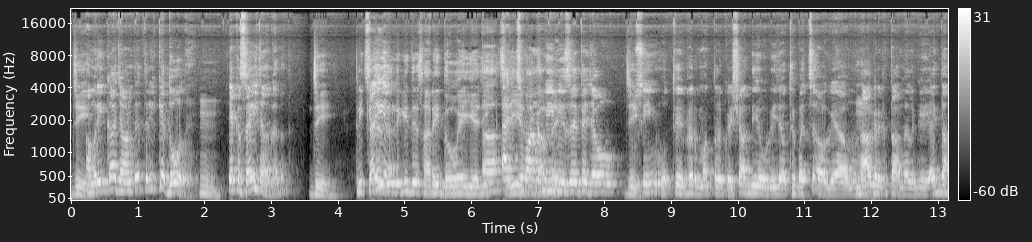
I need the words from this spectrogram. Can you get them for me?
ਜੀ। ਅਮਰੀਕਾ ਜਾਣ ਦੇ ਤਰੀਕੇ ਦੋ ਨੇ। ਇੱਕ ਸਹੀ ਜਾਂ ਗਲਤ। ਜੀ। ਤਰੀਕੇ ਹੈ। ਜ਼ਿੰਦਗੀ ਦੇ ਸਾਰੇ ਹੀ ਦੋ ਹੈ ਜੀ। ਸਹੀ ਹੈ ਤੇ H1B ਗਲਤ ਹੈ। ਵੀਜ਼ੇ ਤੇ ਜਾਓ। ਤੁਸੀਂ ਉੱਥੇ ਫਿਰ ਮਤਲਬ ਕਿ ਸ਼ਾਦੀ ਹੋ ਗਈ ਜਾਂ ਉੱਥੇ ਬੱਚਾ ਹੋ ਗਿਆ ਉਹਨੂੰ ਨਾਗਰਿਕਤਾ ਮਿਲ ਗਈ। ਐਦਾਂ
